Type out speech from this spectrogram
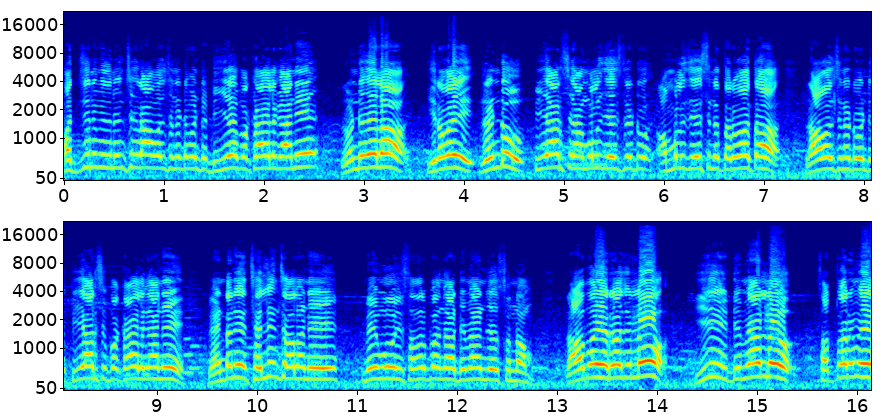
పద్దెనిమిది నుంచి రావాల్సినటువంటి డిఏ బకాయిలు కానీ రెండు వేల ఇరవై రెండు పీఆర్సీ అమలు చేసినట్టు అమలు చేసిన తర్వాత రావాల్సినటువంటి పీఆర్సీ బకాయిలు కానీ వెంటనే చెల్లించాలని మేము ఈ సందర్భంగా డిమాండ్ చేస్తున్నాం. రాబోయే రోజుల్లో ఈ డిమాండ్లు సత్వరమే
